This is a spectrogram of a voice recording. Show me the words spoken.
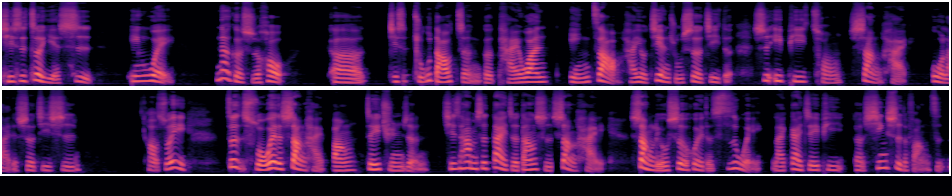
其实这也是因为那个时候，呃，其实主导整个台湾。营造还有建筑设计的是一批从上海过来的设计师。好，所以这所谓的上海帮这一群人，其实他们是带着当时上海上流社会的思维来盖这一批呃新式的房子。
